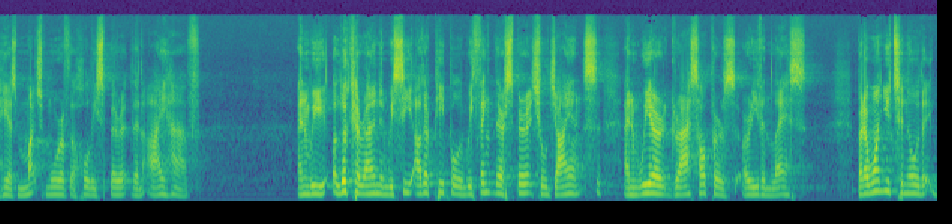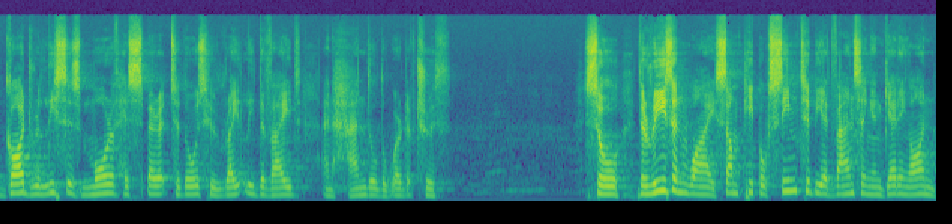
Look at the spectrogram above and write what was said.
he has much more of the Holy Spirit than I have. And we look around and we see other people and we think they're spiritual giants and we're grasshoppers or even less. But I want you to know that God releases more of His Spirit to those who rightly divide and handle the word of truth. So, the reason why some people seem to be advancing and getting on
